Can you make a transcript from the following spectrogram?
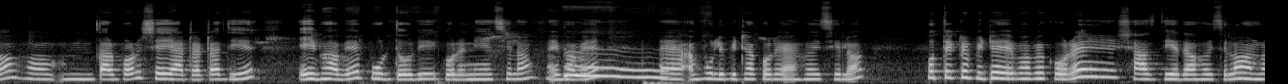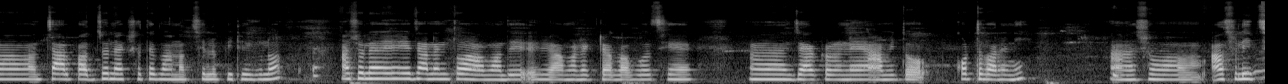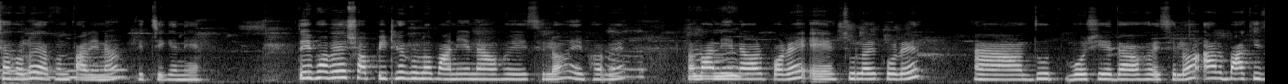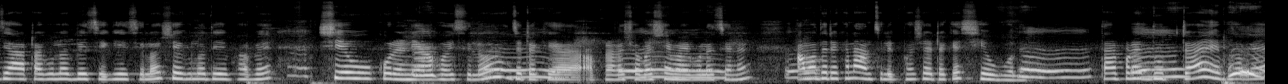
তারপর সেই আটাটা দিয়ে এইভাবে পুর তৈরি করে নিয়েছিলাম। এইভাবে পুলি পিঠা করে হয়েছিল। প্রত্যেকটা পিঠে এভাবে করে সাজ দিয়ে দেওয়া হয়েছিল। আমরা চার পাঁচজন একসাথে বানাচ্ছিল পিঠেগুলো। আসলে জানেন তো, আমাদের, আমার একটা বাবু আছে যার কারণে আমি তো করতে পারিনি। আসলে ইচ্ছা হলো, এখন পারি না পিচ্চিকে নিয়ে। তো এইভাবে সব পিঠেগুলো বানিয়ে নেওয়া হয়েছিল, এইভাবে। বানিয়ে নেওয়ার পরে এ চুলায় করে দুধ বসিয়ে দেওয়া হয়েছিল। আর বাকি যে আটাগুলো বেঁচে গিয়েছিল, সেগুলো দিয়ে এভাবে সেও করে নেওয়া হয়েছিল, যেটাকে আপনারা সবাই সেমাই বলে চেনেন। আমাদের এখানে আঞ্চলিক ভাষা এটাকে সেও বলে। তারপরে দুধটা এভাবে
